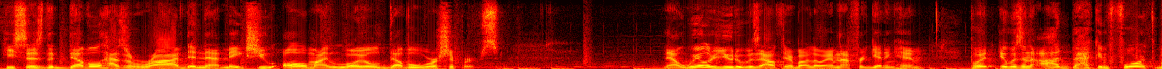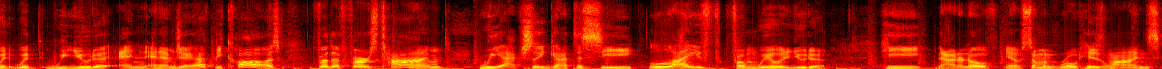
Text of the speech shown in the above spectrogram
He says, The devil has arrived, and that makes you all my loyal devil worshippers. Now, Wheeler Yuta was out there, by the way. I'm not forgetting him. But it was an odd back and forth with, with Yuta and, and MJF because for the first time, we actually got to see life from Wheeler Yuta. He, now I don't know if, you know, someone wrote his lines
